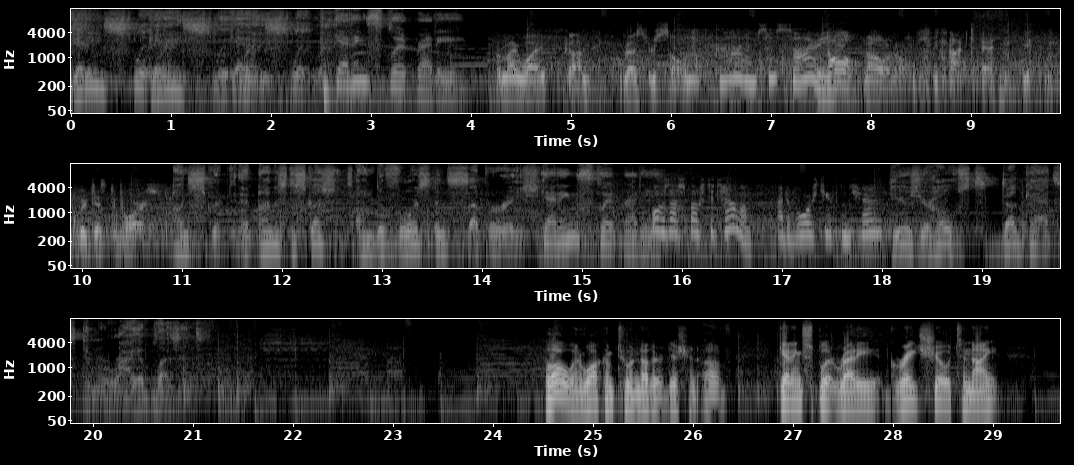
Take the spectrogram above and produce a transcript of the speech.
Getting split. Getting split. Getting split. Ready. Getting split ready. For my wife, God rest her soul. Oh God, I'm so sorry. No, no, no, she's not dead. We're just divorced. Unscripted and honest discussions on divorce and separation. Getting split ready. What was I supposed to tell him? I divorced you from the show? Here's your hosts, Doug Katz and Mariah Pleasant. Hello, and welcome to another edition of Getting Split Ready. Great show tonight.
